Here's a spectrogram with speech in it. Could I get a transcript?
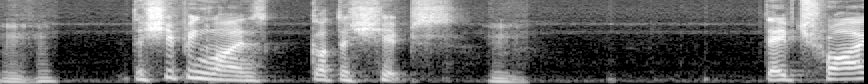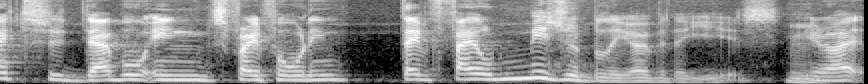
Mm-hmm. The shipping lines got the ships. Mm. They've tried to dabble in freight forwarding. They've failed miserably over the years. You know,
